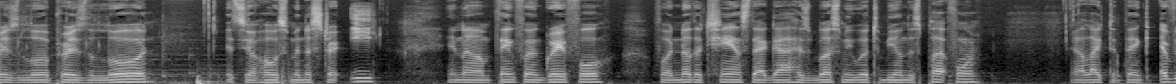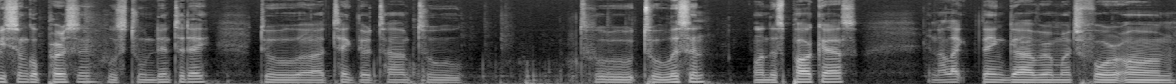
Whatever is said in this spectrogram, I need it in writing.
Praise the Lord, praise the Lord. It's your host, Minister E, and I'm thankful and grateful for another chance that God has blessed me with to be on this platform. I'd like to thank every single person who's tuned in today to uh, take their time to to to listen on this podcast, and I'd like to thank God very much for um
